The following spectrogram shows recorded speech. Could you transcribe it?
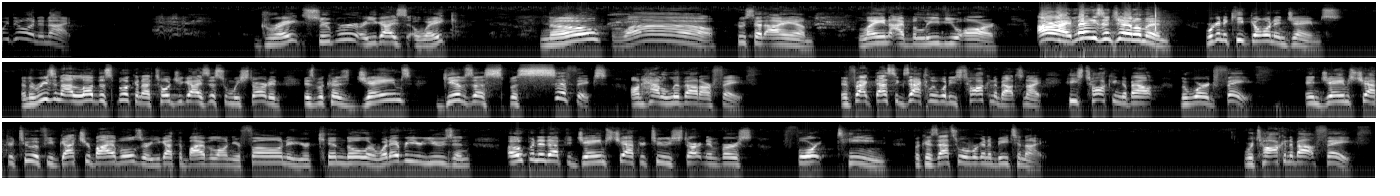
We doing tonight? Great, super. Are you guys awake? No? Wow. Who said I am? Lane, I believe you are. All right, ladies and gentlemen, we're going to keep going in James. And the reason I love this book, and I told you guys this when we started, is because James gives us specifics on how to live out our faith. In fact, that's exactly what he's talking about tonight. He's talking about the word faith. In James chapter 2, if you've got your Bibles or you got the Bible on your phone or your Kindle or whatever you're using, open it up to James chapter 2, starting in verse 14, because that's where we're going to be tonight. We're talking about faith.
